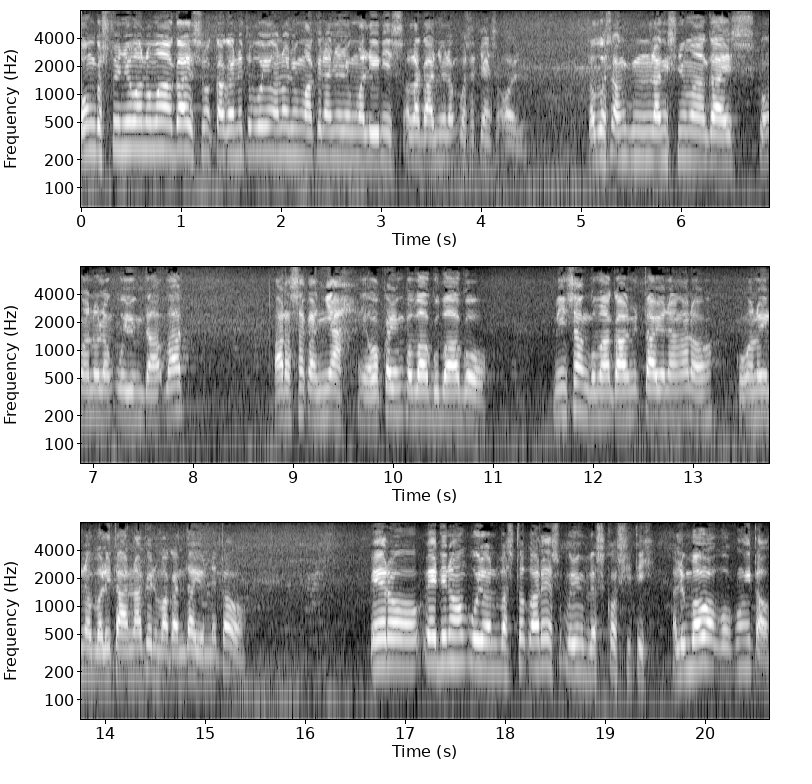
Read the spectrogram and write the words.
Kung gusto niyo ano mga guys, magkaganito po yung ano yung makina niyo yung malinis, alagaan niyo lang po sa change oil. Tapos ang langis niyo mga guys, kung ano lang po yung dapat para sa kanya. Eh, huwag kayong pabago-bago. Minsan gumagamit tayo ng ano, kung ano yung nabalitaan natin, maganda yun nito. Pero pwede naman po yun, basta pares po yung viscosity. Halimbawa po kung ito,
